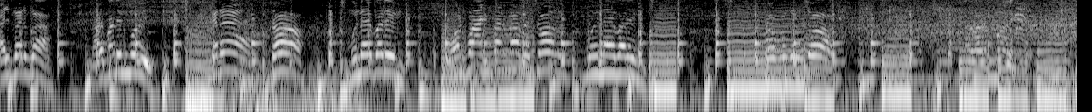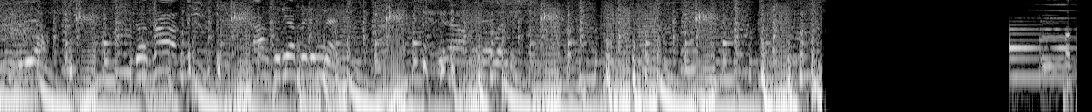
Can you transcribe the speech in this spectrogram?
আইল পারবা। নাই পারিম মই কেনা চ মই নাই পারিম। অল্প আইল পারবা বে, চল। মই নাই পারিম। চ কদম চ। পারিম মই চ চ। কাম করিয়া পেরিম না। কত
